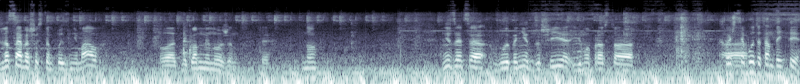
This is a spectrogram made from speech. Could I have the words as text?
для себе щось там познімав. От, нікому не нужен. Ти. Ну. Мені здається, в глибині душі йому просто Хочеться А. бути там, де йти.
